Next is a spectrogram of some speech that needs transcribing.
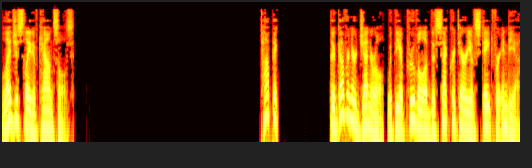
Legislative councils the Governor-General, with the approval of the Secretary of State for India,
